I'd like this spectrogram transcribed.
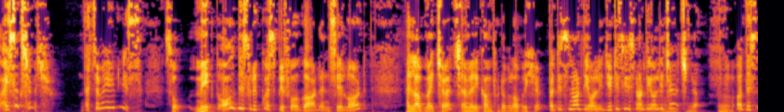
Isaac's church. That's the way it is. So make all these requests before God and say, Lord, I love my church. I'm very comfortable over here. But this is not the only, GTC is not the only church. Yeah. Mm. Oh, this,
